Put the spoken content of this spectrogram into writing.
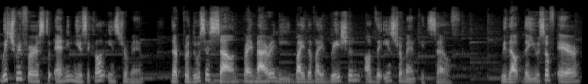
which refers to any musical instrument that produces sound primarily by the vibration of the instrument itself, without the use of air,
